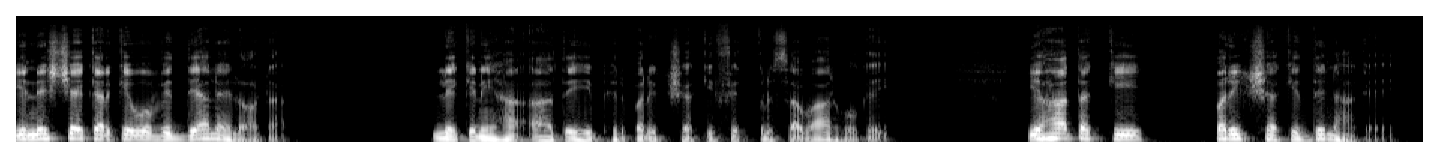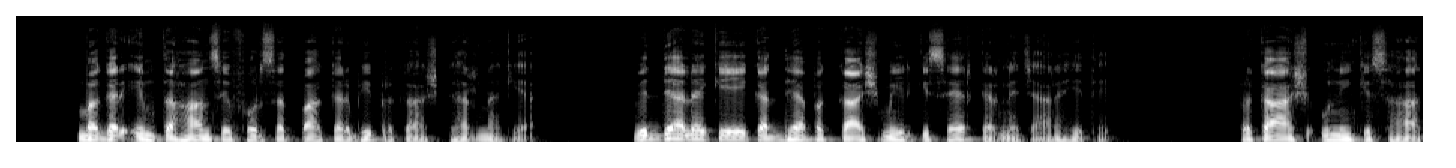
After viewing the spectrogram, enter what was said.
ये निश्चय करके वो विद्यालय लौटा। लेकिन यहाँ आते ही फिर परीक्षा की फ़िक्र सवार हो गई। यहाँ तक कि परीक्षा के दिन आ गए, मगर इम्तहान से फुर्सत पाकर भी प्रकाश घर न गया। विद्यालय के एक अध्यापक काश्मीर की सैर करने जा रहे थे। प्रकाश उन्हीं के साथ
